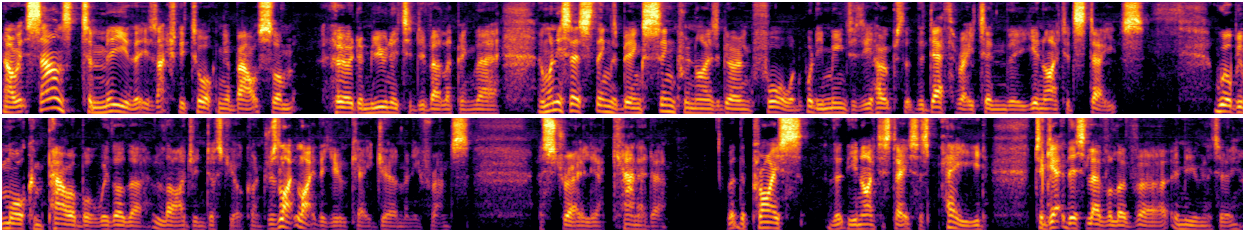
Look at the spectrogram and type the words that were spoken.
Now, it sounds to me that he's actually talking about some herd immunity developing there. And when he says things being synchronized going forward, what he means is he hopes that the death rate in the United States will be more comparable with other large industrial countries like, like the UK, Germany, France, Australia, Canada. But the price that the United States has paid to get this level of uh, immunity,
